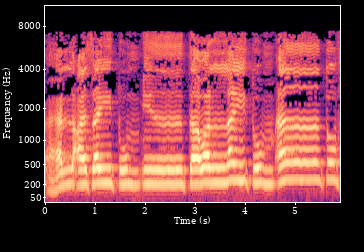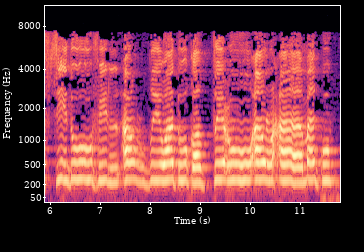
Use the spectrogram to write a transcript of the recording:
فهل عسيتم إن توليتم أن تفسدوا في الأرض وتقطعوا أرحامكم؟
